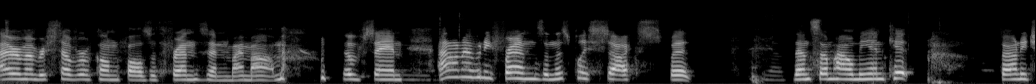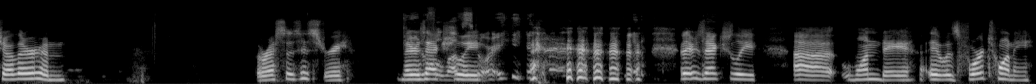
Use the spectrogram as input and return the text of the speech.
I remember several phone calls with friends and my mom of saying, I don't have any friends and this place sucks. But Yeah. then somehow me and Kit found each other and the rest is history. There's actually story. there's actually uh one day it was 420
